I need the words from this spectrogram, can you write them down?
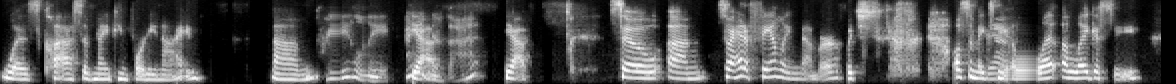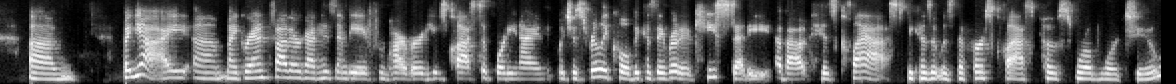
was class of 1949. Um, Really? I Yeah. didn't know that. yeah. So, um, so I had a family member, which also makes me a, le- a legacy. Um, but yeah, I um, my grandfather got his MBA from Harvard. He was class of 49, which is really cool because they wrote a case study about his class because it was the first class post World War II.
